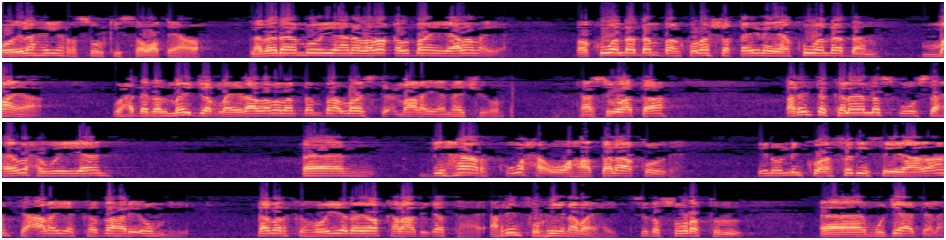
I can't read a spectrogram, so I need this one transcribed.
oo ilaahay iyo rasuulkiisa u adeeco labadaa mooyaane laba qalbaan yeelanaya oo kuwana dhan baan kula shaqaynayaa kuwana dhan maya wax dhabalmayjar la yidhaha labadan dhan baa loo isticmaalayaa ma jiro taasi waa taa arrinta kale nasku uu saxay waxa weeyaan dihaarku waxa uu ahaa dalaaqooda inuu ninku afadiisa yidhaahdo anti calaya ka dahri ummi. Dhabarka hooyaday oo kalaad iga tahay. Arrin furiina bay ahayd sida suuratul mujaadala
